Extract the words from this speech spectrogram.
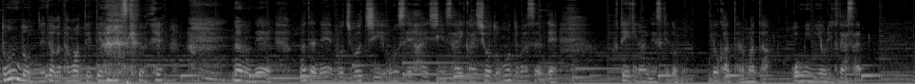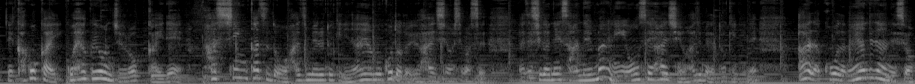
どんどんネタが溜まっていってるんですけどね。なのでまたねぼちぼち音声配信再開しようと思ってますんで不定期なんですけどもよかったらまたお耳寄りください。で過去回546回で発信活動を始める時に悩むことという配信をしてます。私がね3年前に音声配信を始めた時にねああだこうだ悩んでたんですよ、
